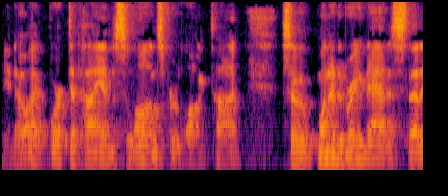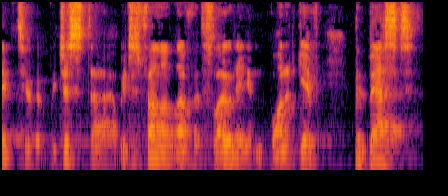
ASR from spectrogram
you know I've worked at high end salons for a long time. So wanted to bring that aesthetic to it. We just uh, we just fell in love with floating and wanted to give the best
